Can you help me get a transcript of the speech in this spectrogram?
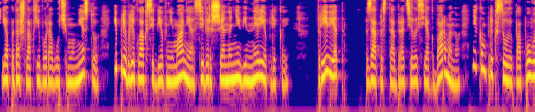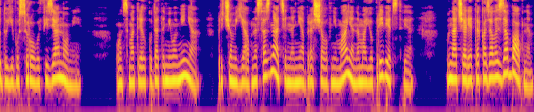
Я подошла к его рабочему месту и привлекла к себе внимание совершенно невинной репликой. «Привет!» Запросто обратилась я к бармену, не комплексуя по поводу его суровой физиономии. Он смотрел куда-то мимо меня, причем явно сознательно не обращал внимания на мое приветствие. Вначале это казалось забавным,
